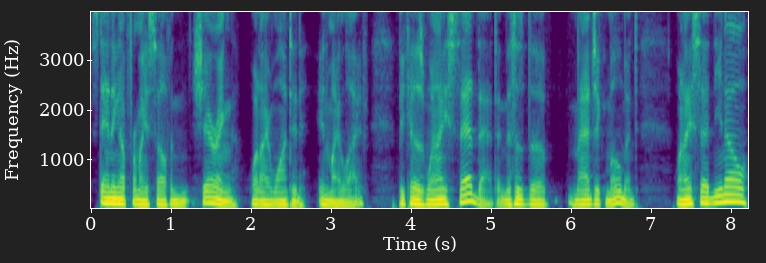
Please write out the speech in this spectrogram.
standing up for myself and sharing what I wanted in my life. Because when I said that, and this is the magic moment, when I said, you know,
